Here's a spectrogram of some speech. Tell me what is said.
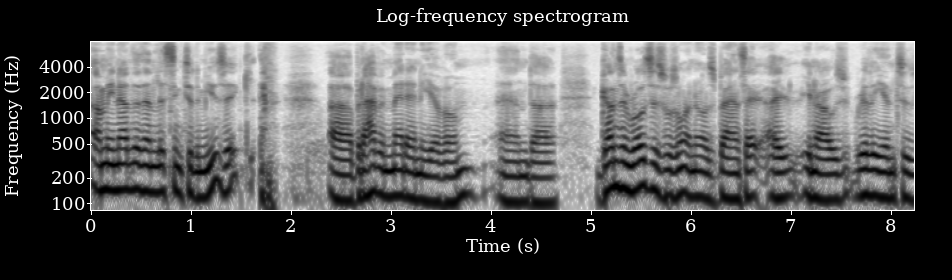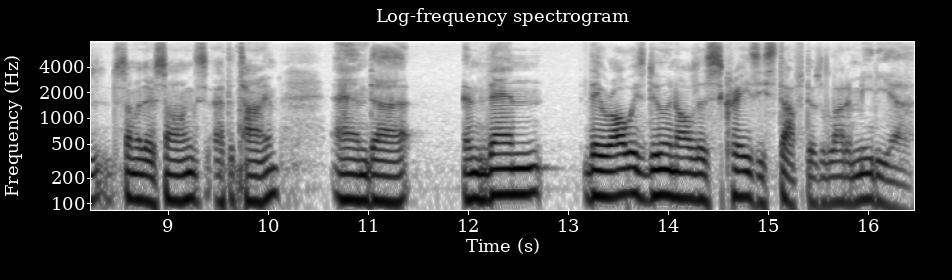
I mean other than listening to the music, uh, but I haven't met any of them. And uh, Guns N' Roses was one of those bands. I, I, you know, I was really into some of their songs at the time, and uh, and then they were always doing all this crazy stuff. There was a lot of media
